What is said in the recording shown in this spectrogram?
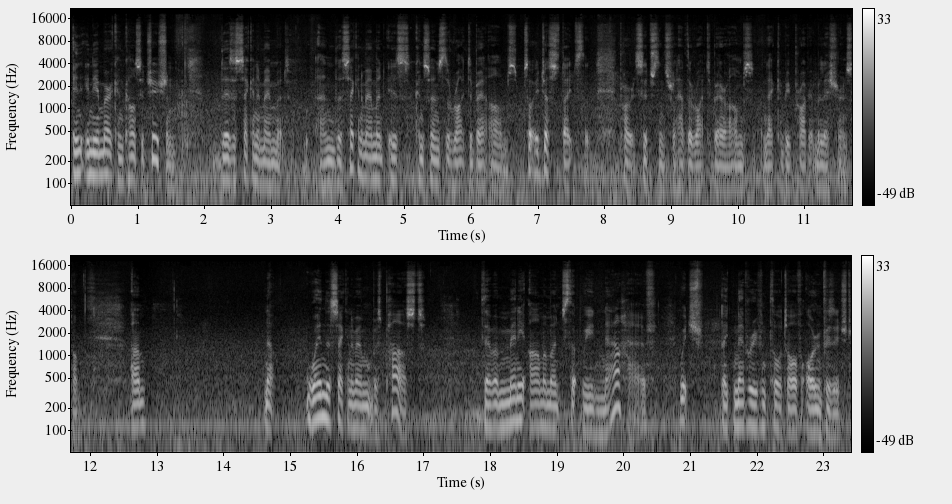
in, in the American Constitution, there's a Second Amendment, and the Second Amendment is concerns the right to bear arms. So it just states that private citizens shall have the right to bear arms, and that can be private militia and so on. Um, now, when the Second Amendment was passed, there were many armaments that we now have which they'd never even thought of or envisaged.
